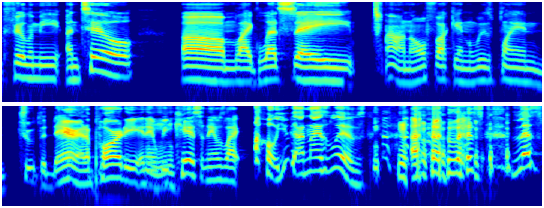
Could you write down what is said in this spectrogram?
feeling me until um like let's say I don't know, fucking we was playing Truth or Dare at a party and then we Mhm. kissed and they was like, Oh, you got nice lips. let's let's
